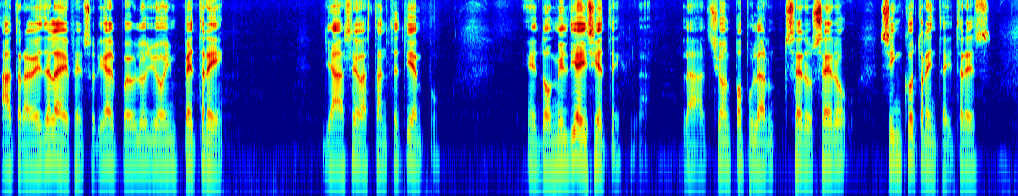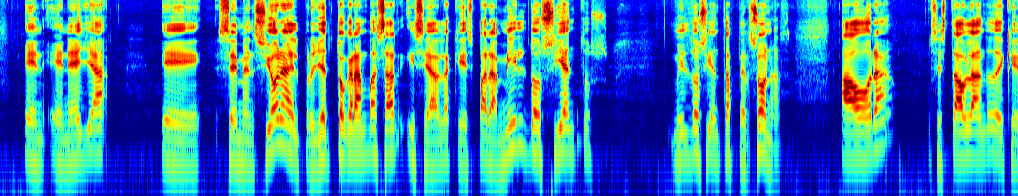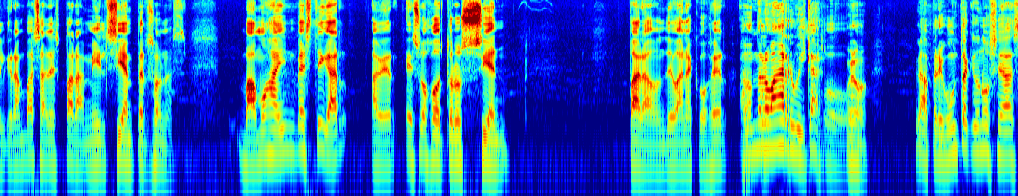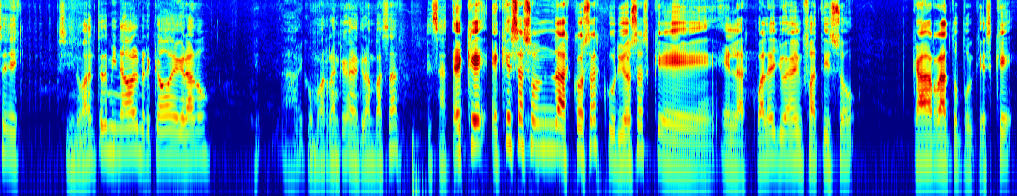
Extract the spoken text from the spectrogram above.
a través de la Defensoría del Pueblo yo impetré ya hace bastante tiempo, en 2017, la, acción popular 00533, en, en ella eh, se menciona el proyecto Gran Bazar y se habla que es para 1.200 1.200 personas. Ahora se está hablando de que el Gran Bazar es para 1.100 personas. Vamos a investigar a ver esos otros 100 para dónde van a coger. ¿A dónde lo van a reubicar? o- Bueno, la pregunta que uno se hace es, si no han terminado el mercado de grano, ay, ¿cómo arrancan el Gran Bazar? Exacto. Es que, es que esas son las cosas curiosas que, en las cuales yo enfatizo cada rato, porque es que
